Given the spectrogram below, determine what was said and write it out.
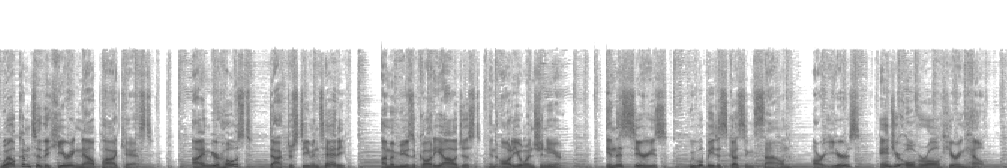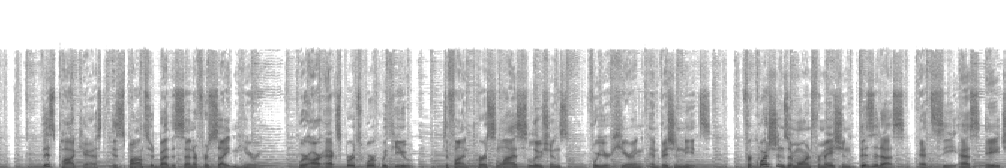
Welcome to the Hearing Now podcast. I am your host, Dr. Steven Taddei. I'm a music audiologist and audio engineer. In this series, we will be discussing sound, our ears, and your overall hearing health. This podcast is sponsored by the Center for Sight and Hearing, where our experts work with you to find personalized solutions for your hearing and vision needs. For questions or more information, visit us at cshni.org.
